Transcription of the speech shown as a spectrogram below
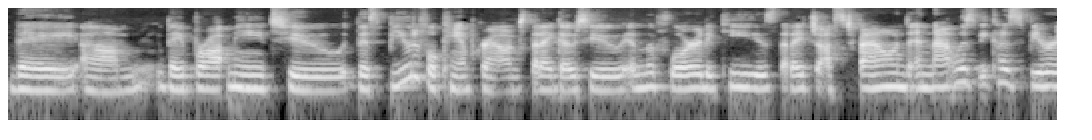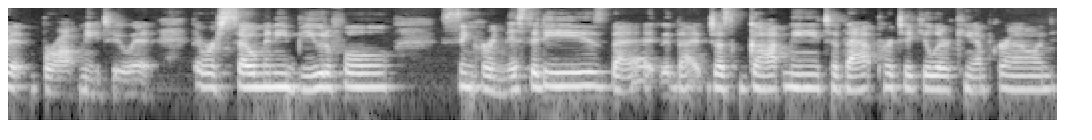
they um, they brought me to this beautiful campground that I go to in the Florida Keys that I just found, and that was because Spirit brought me to it. There were so many beautiful synchronicities that that just got me to that particular campground,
